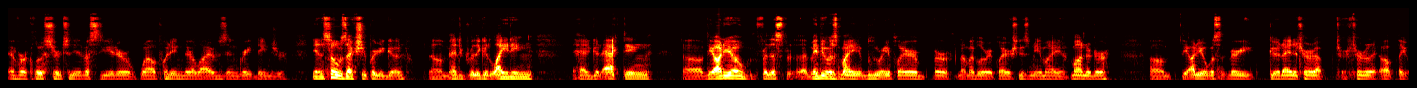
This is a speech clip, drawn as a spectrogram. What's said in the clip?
ever closer to the investigator while putting their lives in great danger. Yeah, this film was actually pretty good. Um, had really good lighting, it had good acting. Uh, the audio for this, uh, maybe it was my Blu-ray player, or not my Blu-ray player, excuse me, my monitor. Um, the audio wasn't very good. I had to turn it up, turn it up like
